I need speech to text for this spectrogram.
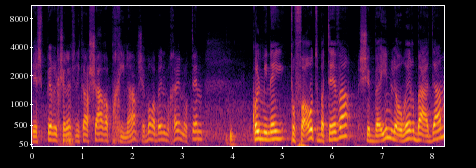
יש פרק שלם שנקרא שער הבחינה, שבו רבנו בחיי נותן כל מיני תופעות בטבע שבאים לעורר באדם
